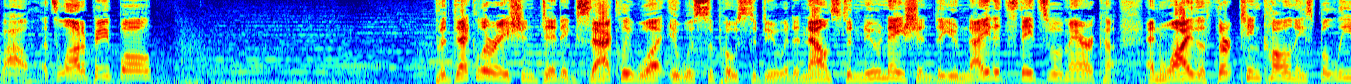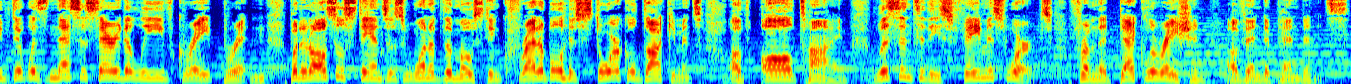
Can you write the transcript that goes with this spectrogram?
Wow, that's a lot of people. The Declaration did exactly what it was supposed to do. It announced a new nation, the United States of America, and why the 13 colonies believed it was necessary to leave Great Britain. But it also stands as one of the most incredible historical documents of all time. Listen to these famous words from the Declaration of Independence.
